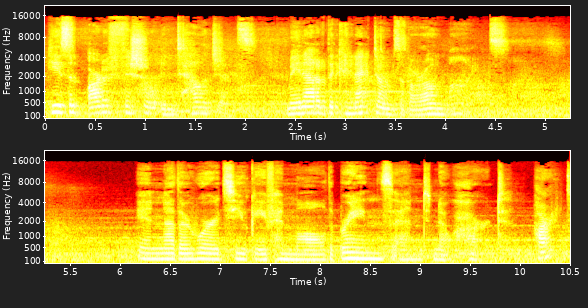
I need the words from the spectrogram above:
He is an artificial intelligence made out of the connectomes of our own minds. In other words, you gave him all the brains and no heart. Heart?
